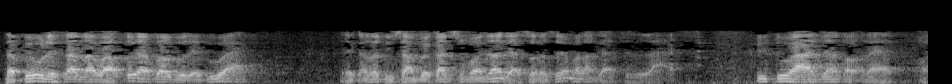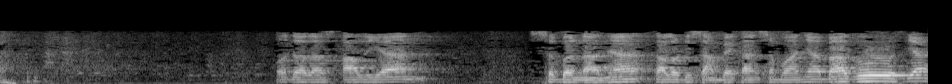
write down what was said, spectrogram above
Tapi oleh karena waktu ya apa boleh buat. Ya kalau disampaikan semuanya nggak selesai malah nggak jelas. Itu aja kok repot. Saudara sekalian, sebenarnya kalau disampaikan semuanya bagus ya.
